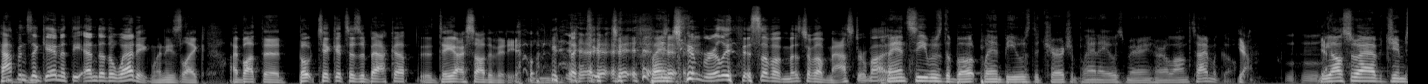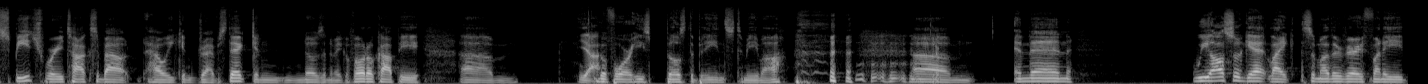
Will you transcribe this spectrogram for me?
Happens again at the end of the wedding when he's like, "I bought the boat tickets as a backup the day I saw the video." like, dude, Jim, Plan- Jim really this of a much of a mastermind. Plan C was the boat, Plan B was the church, and Plan A was marrying her a long time ago. yeah. We also have Jim's speech where he talks about how he can drive a stick and knows how to make a photocopy. Um, Yeah. Before he spills the beans to me, ma. um, and then we also get like some other very funny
